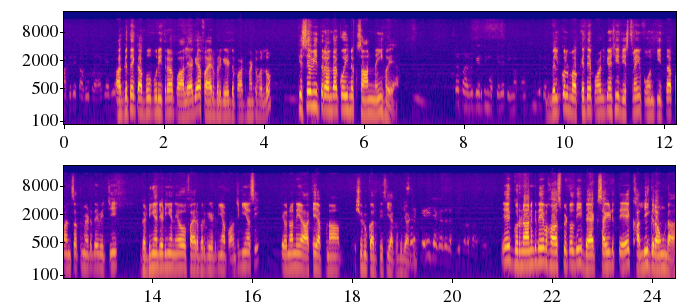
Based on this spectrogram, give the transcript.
ਅੱਗ ਤੇ ਕਾਬੂ ਪਾਇਆ ਗਿਆ ਜੀ? ਅੱਗ ਤੇ ਕਾਬੂ ਪੂਰੀ ਤਰ੍ਹਾਂ ਪਾ ਲਿਆ ਗਿਆ ਫਾਇਰ ਬ੍ਰਿਗੇਡ ਡਿਪਾਰਟਮੈਂਟ ਵੱਲੋਂ। ਕਿਸੇ ਵੀ ਤਰ੍ਹਾਂ ਦਾ ਕੋਈ ਨੁਕਸਾਨ ਨਹੀਂ ਹੋਇਆ। ਫਾਇਰ ਬ੍ਰਿਗੇਡ ਦੀ ਮੌਕੇ ਤੇ ਟੀਮਾਂ ਪਹੁੰਚ ਗਈਆਂ ਜੀ ਗੱਡੀ ਬਿਲਕੁਲ ਮੌਕੇ ਤੇ ਪਹੁੰਚ ਗਏ ਸੀ ਜਿਸ ਤਰ੍ਹਾਂ ਹੀ ਫੋਨ ਕੀਤਾ 5-7 ਮਿੰਟ ਦੇ ਵਿੱਚ ਹੀ ਗੱਡੀਆਂ ਜਿਹੜੀਆਂ ਨੇ ਉਹ ਫਾਇਰ ਬ੍ਰਿਗੇਡ ਦੀਆਂ ਪਹੁੰਚ ਗਈਆਂ ਸੀ ਤੇ ਉਹਨਾਂ ਨੇ ਆ ਕੇ ਆਪਣਾ ਸ਼ੁਰੂ ਕਰਤੀ ਸੀ ਅੱਗ ਸਰ ਬੁਝਾਉਣੀ ਕਿਹੜੀ ਜਗ੍ਹਾ ਤੇ ਲੱਗੀ ਥੋੜਾ ਦੱਸ ਦਿਓ ਇਹ ਗੁਰੂ ਨਾਨਕ ਦੇਵ ਹਸਪੀਟਲ ਦੀ ਬੈਕ ਸਾਈਡ ਤੇ ਖਾਲੀ ਗਰਾਊਂਡ ਆ।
